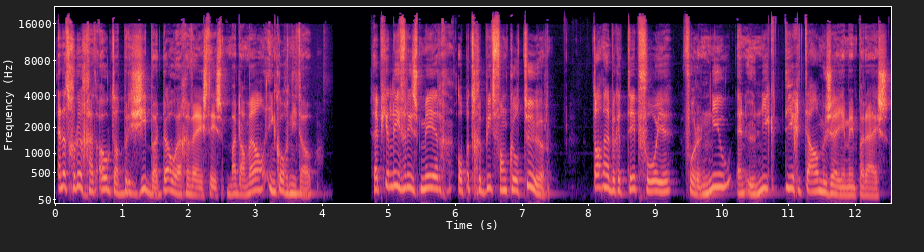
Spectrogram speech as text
En het gerucht gaat ook dat Brigitte Bardot er geweest is, maar dan wel incognito. Heb je liever iets meer op het gebied van cultuur? Dan heb ik een tip voor je voor een nieuw en uniek digitaal museum in Parijs.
